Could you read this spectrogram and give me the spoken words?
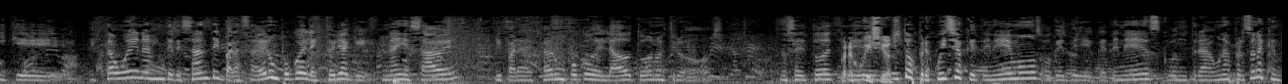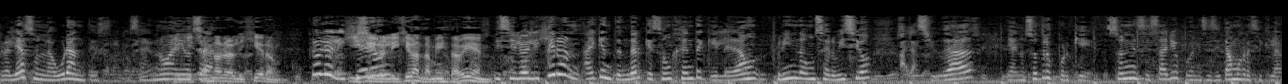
y que está buena es interesante y para saber un poco de la historia que nadie sabe y para dejar un poco de lado todos nuestros no sé todo eh, Prejuicios. estos prejuicios que tenemos o que, te- que tenés contra unas personas que en realidad son laburantes o sea no hay Que otra quizás no lo eligieron. No lo Y si eligieron. lo eligieron también está bien. Y si lo eligieron, hay que entender que son gente que le da un, brinda un servicio a la ciudad y a nosotros porque son necesarios, porque necesitamos reciclar.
